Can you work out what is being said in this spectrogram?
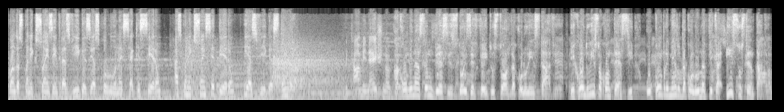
Quando as conexões entre as vigas e as colunas se aqueceram, as conexões cederam e as vigas também. A combinação desses dois efeitos torna a coluna instável. E quando isso acontece, o comprimento da coluna fica insustentável.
